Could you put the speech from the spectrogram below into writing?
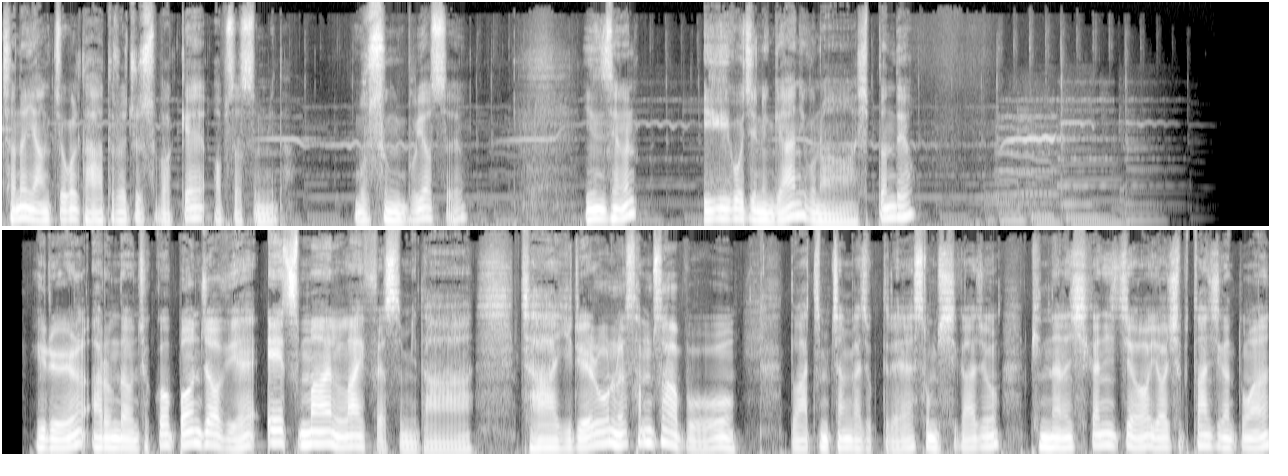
저는 양쪽을 다 들어줄 수밖에 없었습니다. 무승부였어요. 인생은 이기고 지는 게 아니구나 싶던데요. 일요일 아름다운 첫 곡 번저비의 It's My Life였습니다. 자, 일요일 오늘 3, 4부 또 아침장 가족들의 솜씨가 아주 빛나는 시간이죠. 10시부터 1시간 동안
